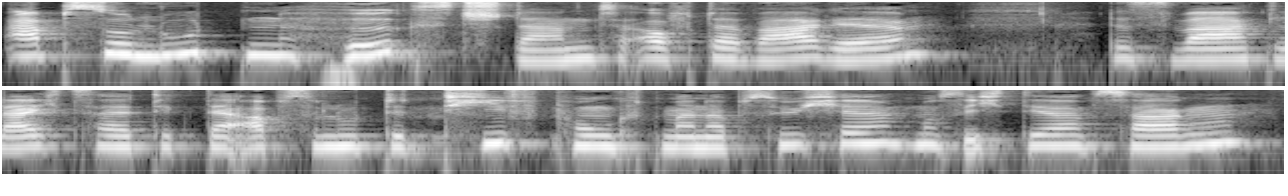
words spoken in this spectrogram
absoluten Höchststand auf der Waage, das war gleichzeitig der absolute Tiefpunkt meiner Psyche, muss ich dir sagen.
